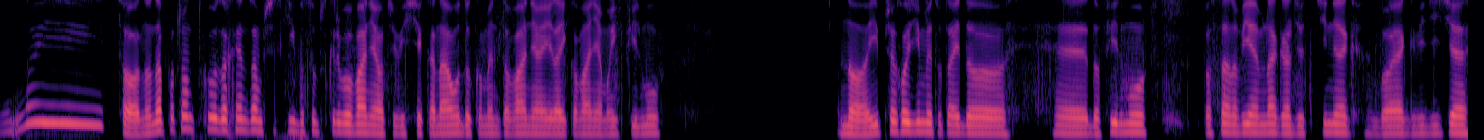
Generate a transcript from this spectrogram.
No i co? No na początku zachęcam wszystkich do subskrybowania oczywiście kanału, do komentowania i lajkowania moich filmów. No i przechodzimy tutaj do, e, do filmu. Postanowiłem nagrać odcinek, bo jak widzicie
